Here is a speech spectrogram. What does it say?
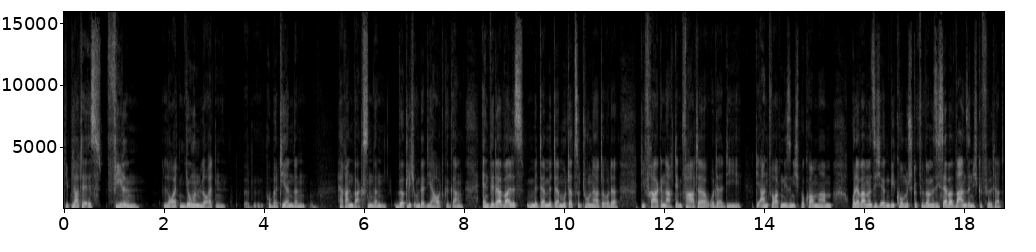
Die Platte ist vielen Leuten, jungen Leuten, äh, pubertierenden, Heranwachsenden wirklich unter die Haut gegangen. Entweder weil es mit der, mit der Mutter zu tun hatte oder die Frage nach dem Vater oder die, die Antworten, die sie nicht bekommen haben, oder weil man sich irgendwie komisch gefühlt, weil man sich selber wahnsinnig gefühlt hat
